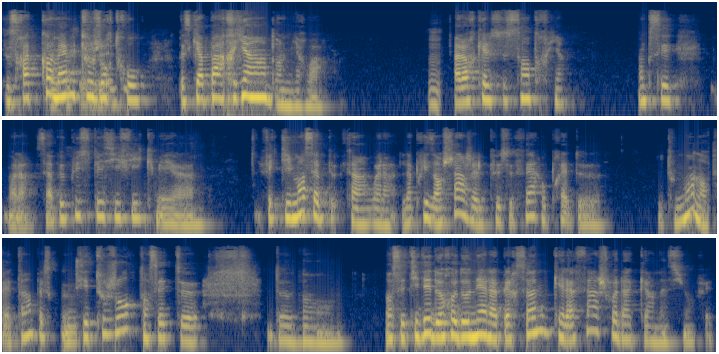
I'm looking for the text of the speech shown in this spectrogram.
Ce sera quand même toujours trop parce qu'il n'y a pas rien dans le miroir. Mm. Alors qu'elle se sente rien. Donc c'est voilà, c'est un peu plus spécifique, mais euh, effectivement, ça peut. Enfin voilà, la prise en charge, elle peut se faire auprès de, tout le monde en fait, hein, parce que c'est toujours dans cette euh, dans, dans cette idée de redonner à la personne qu'elle a fait un choix d'incarnation en fait.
